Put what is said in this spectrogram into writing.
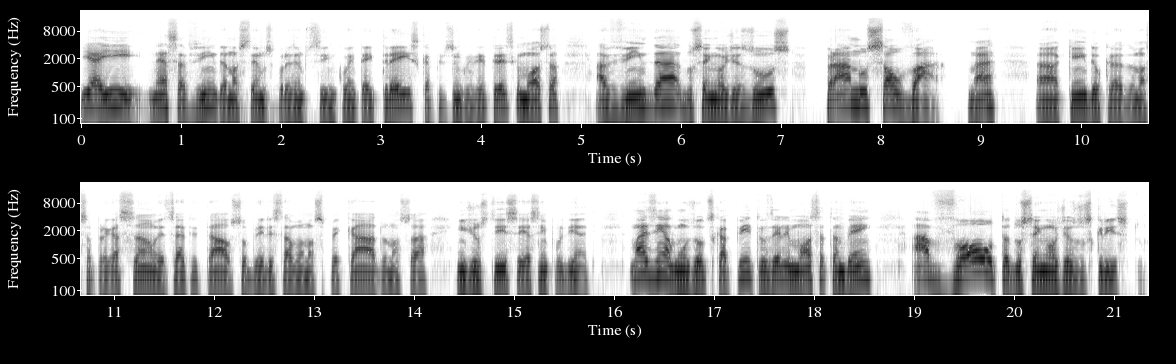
E aí, nessa vinda, nós temos, por exemplo, 53, capítulo 53, que mostra a vinda do Senhor Jesus para nos salvar, né? Ah, quem deu crédito à nossa pregação, etc e tal, sobre ele estava o nosso pecado, nossa injustiça e assim por diante. Mas em alguns outros capítulos ele mostra também a volta do Senhor Jesus Cristo.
